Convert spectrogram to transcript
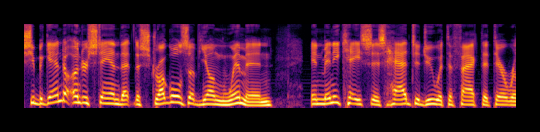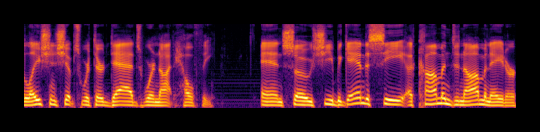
she began to understand that the struggles of young women, in many cases, had to do with the fact that their relationships with their dads were not healthy. And so she began to see a common denominator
